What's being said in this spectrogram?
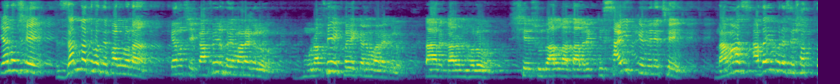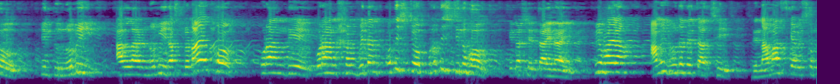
কেন সে জান্নাতে হতে পারল না? কেন সে কাফের হয়ে মারা গেল? মুনাফিক হয়ে কেন মারা গেল? তার কারণ হলো, সে শুধু আল্লাহ তার একটি সাইডকে মেনেছে। নামাজ আদায় করেছে সত্য, কিন্তু নবী আল্লাহর নবী রাষ্ট্রনায়ক হোক, কোরআন দিয়ে কোরআন সংবিধান প্রতিষ্ঠিত প্রতিষ্ঠিত হোক, এটা সে চাই নাই। প্রিয় ভাইরা, আমি বোঝাতে চাচ্ছি যে নামাজকে আমি ছোট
